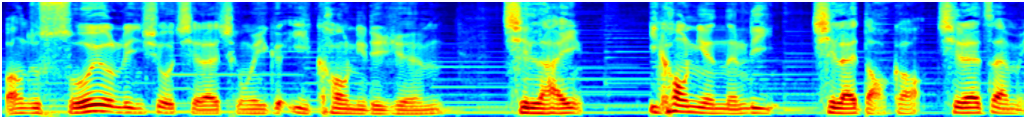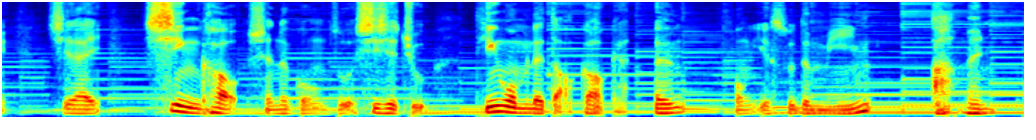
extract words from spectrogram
帮助所有领袖起来，成为一个依靠你的人，起来依靠你的能力，起来祷告，起来赞美，起来信靠神的工作。谢谢主，听我们的祷告，感恩，奉耶稣的名，阿门。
